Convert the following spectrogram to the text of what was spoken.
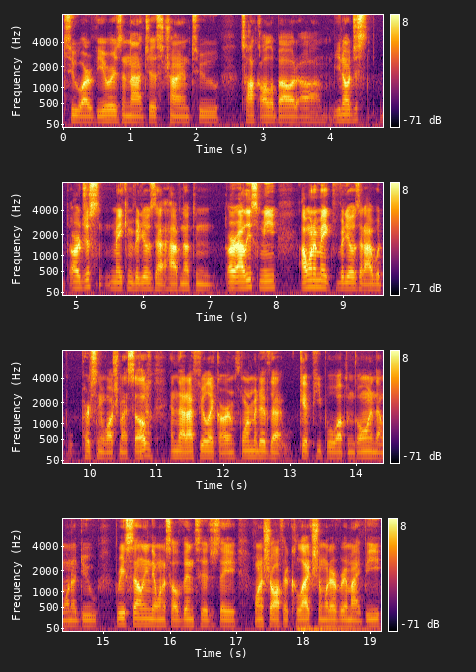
to our viewers, and not just trying to talk all about um, you know just or just making videos that have nothing or at least me I want to make videos that I would personally watch myself and that I feel like are informative that get people up and going that want to do reselling they want to sell vintage they want to show off their collection whatever it might be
